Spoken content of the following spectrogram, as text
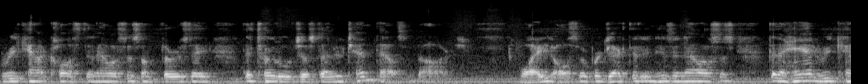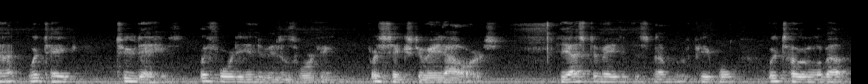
recount cost analysis on Thursday that totaled just under $10,000. White also projected in his analysis that a hand recount would take two days, with 40 individuals working for six to eight hours. He estimated this number of people would total about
